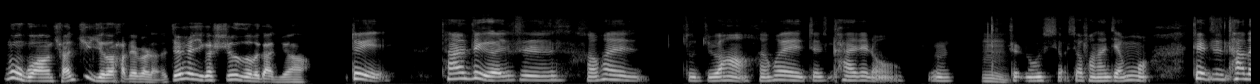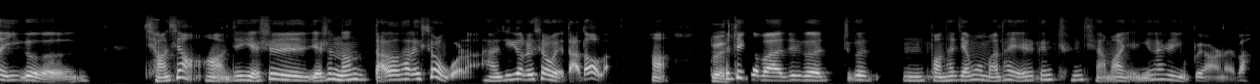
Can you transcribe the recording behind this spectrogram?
目光全聚集到他这边来了，真是一个狮子的感觉啊！对他这个就是很会组局哈，很会就开这种嗯嗯，这种小小访谈节目，这是他的一个强项哈，这也是也是能达到它的效果了哈，就要这个效果也达到了哈。他对，这个吧，这个这个嗯访谈节目嘛，他也是跟陈前嘛，也应该是有备而来吧。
